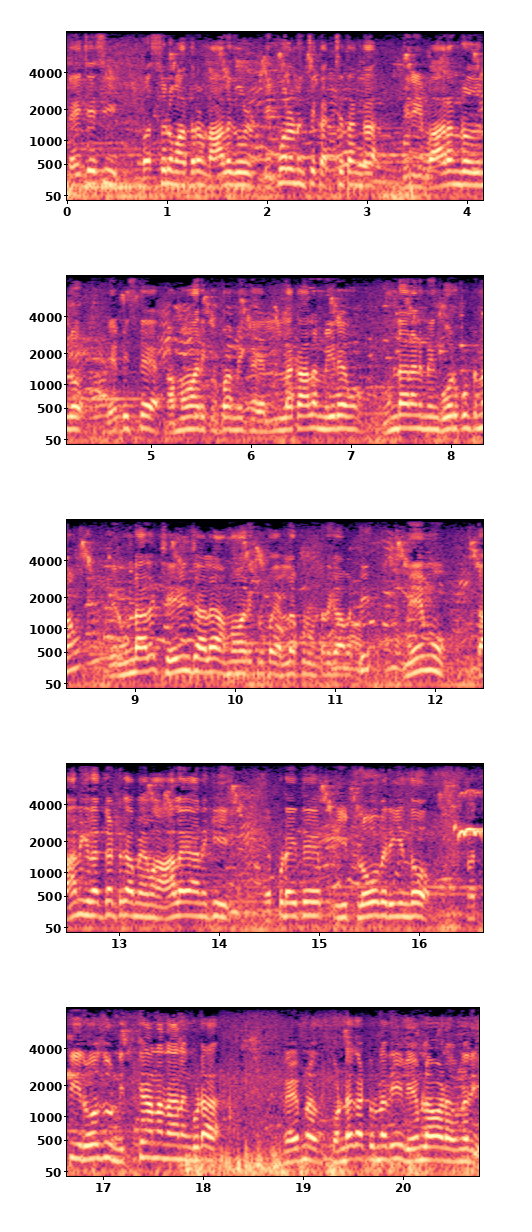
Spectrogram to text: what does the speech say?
దయచేసి బస్సులు మాత్రం నాలుగు డిపోల నుంచి ఖచ్చితంగా మీరు ఈ వారం రోజుల్లో వేపిస్తే అమ్మవారి కృప మీకు ఎల్లకాలం మీరే ఉండాలని మేము కోరుకుంటున్నాం. మీరు ఉండాలి చేయించాలి అమ్మవారి కృప ఎల్లప్పుడూ ఉంటుంది కాబట్టి మేము దానికి తగ్గట్టుగా మేము ఆలయానికి ఎప్పుడైతే ఈ ఫ్లో పెరిగిందో ప్రతిరోజు నిత్యాన్నదానం కూడా వేమ కొండగట్టు ఉన్నది వేములవాడ ఉన్నది.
